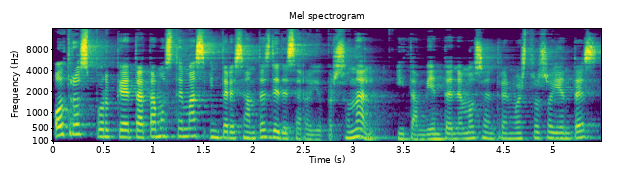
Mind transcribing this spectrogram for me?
otros porque tratamos temas interesantes de desarrollo personal y también tenemos entre nuestros oyentes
